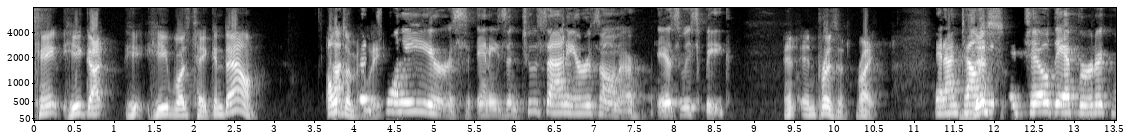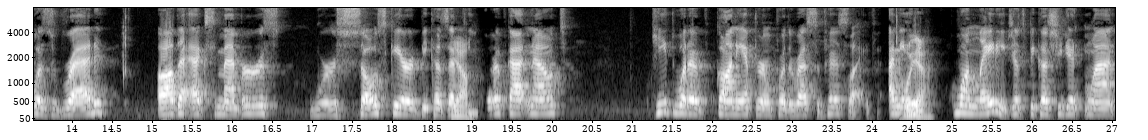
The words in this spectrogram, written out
came. He got. He he was taken down. Ultimately, twenty years, and he's in Tucson, Arizona, as we speak. In in prison, right? And I'm telling this, you, until that verdict was read, all the ex members were so scared because if yeah. he would have gotten out, Keith would have gone after him for the rest of his life. I mean, oh, yeah. one lady just because she didn't want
